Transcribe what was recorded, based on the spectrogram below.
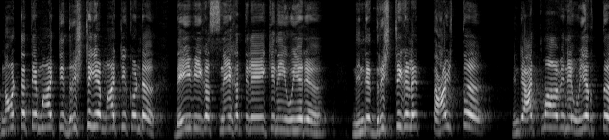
നോട്ടത്തെ മാറ്റി ദൃഷ്ടിയെ മാറ്റിക്കൊണ്ട് ദൈവിക സ്നേഹത്തിലേക്ക് നീ ഉയര്. നിന്റെ ദൃഷ്ടികളെ താഴ്ത്ത് നിന്റെ ആത്മാവിനെ ഉയർത്ത്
